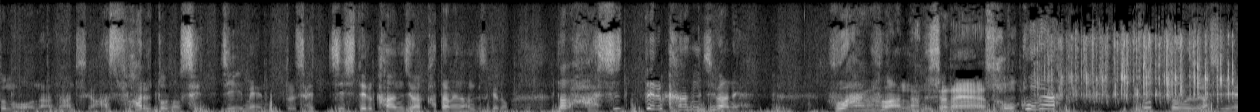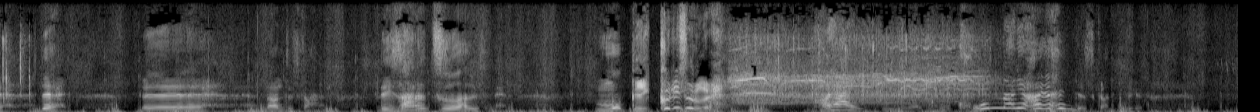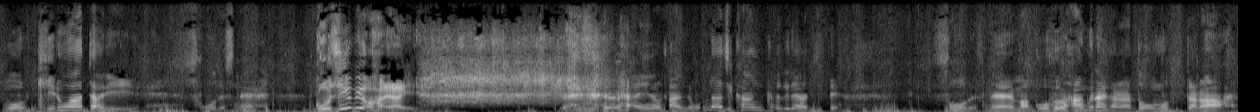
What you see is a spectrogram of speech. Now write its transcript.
そのななんですかアスファルトの設置面と設置してる感じは固めなんですけどただ走ってる感じはね不安不安なんですよね。そこがちょっと難しいね。でえー、何ですかリザルツはですねもうびっくりするぐらい。速いっていうねこんなに速いんですかっていう。もうキロあたりそうですね50秒速い。ぐらいの感じ同じ感覚で走ってそうですね。まあ5分半ぐらいかなと思ったら、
